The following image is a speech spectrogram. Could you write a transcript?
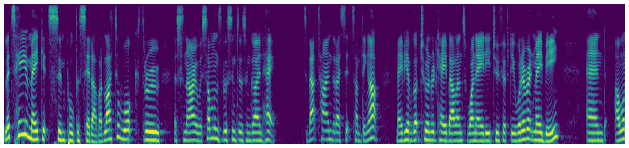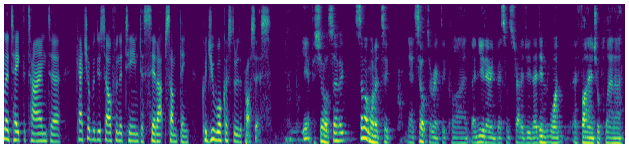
let's hear you make it simple to set up. I'd like to walk through a scenario where someone's listening to this and going, hey, it's about time that I set something up. Maybe I've got 200K balance, 180, 250, whatever it may be and I want to take the time to catch up with yourself and the team to set up something. Could you walk us through the process? Yeah, for sure. So, if someone wanted to you know, self-directed client, they knew their investment strategy. They didn't want a financial planner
